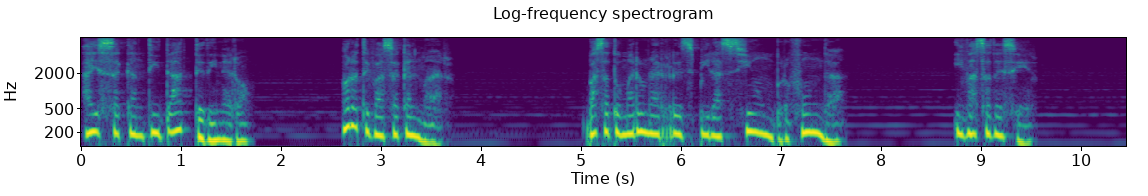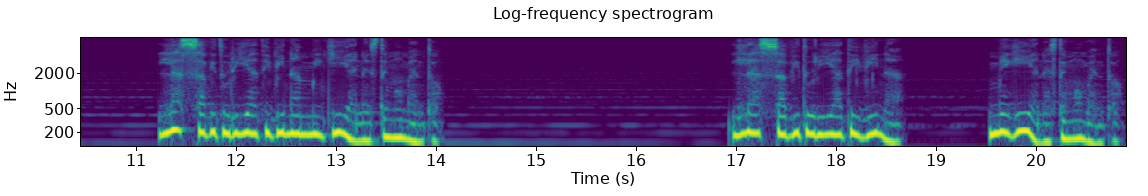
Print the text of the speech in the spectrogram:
a esa cantidad de dinero. Ahora te vas a calmar. Vas a tomar una respiración profunda y vas a decir, la sabiduría divina me guía en este momento. La sabiduría divina me guía en este momento.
